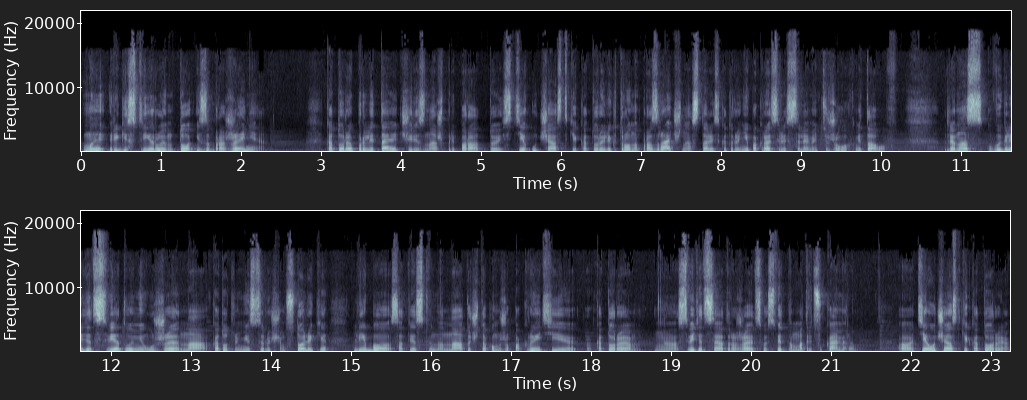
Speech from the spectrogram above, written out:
мы регистрируем то изображение, которая пролетает через наш препарат. То есть те участки, которые электронно-прозрачны остались, которые не покрасились солями тяжелых металлов, для нас выглядят светлыми уже на катодно-люминесцирующем столике, либо, соответственно, на точно таком же покрытии, которое э, светится и отражает свой свет на матрицу камеры. Э, те участки, которые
